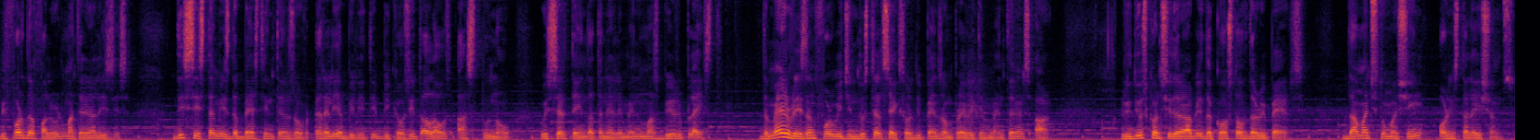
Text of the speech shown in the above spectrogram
before the failure materializes. This system is the best in terms of reliability because it allows us to know with certainty that an element must be replaced. The main reason for which industrial sector depends on preventive maintenance are reduce considerably the cost of the repairs, damage to machine or installations,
